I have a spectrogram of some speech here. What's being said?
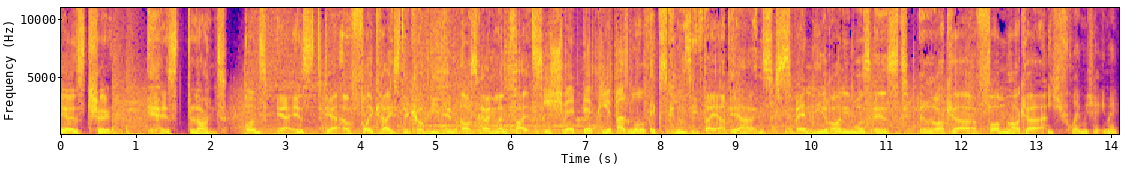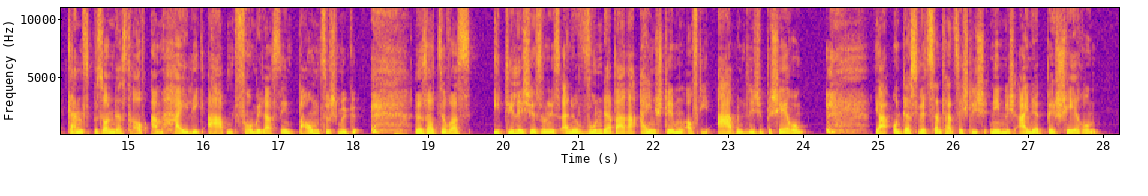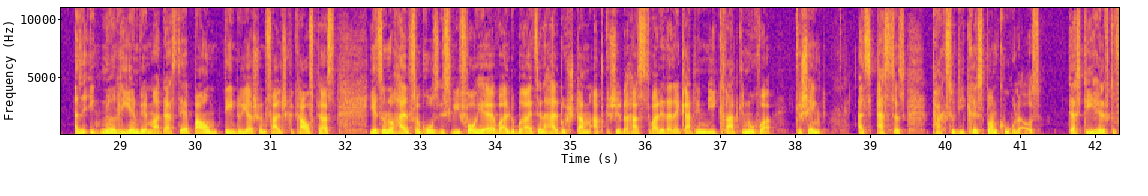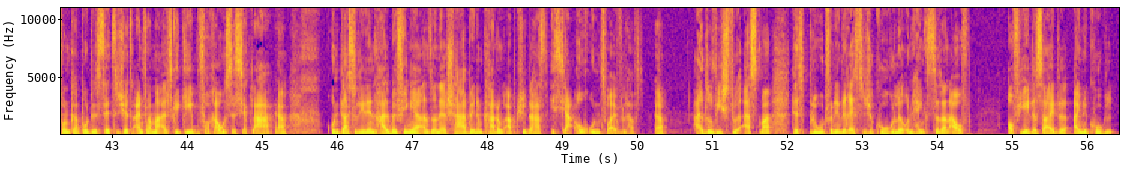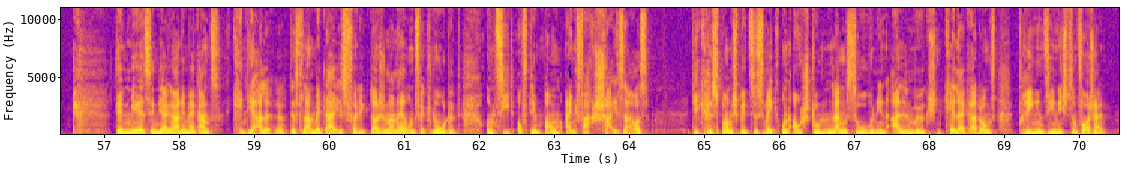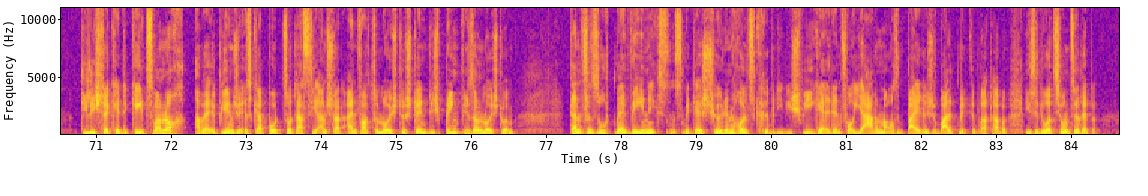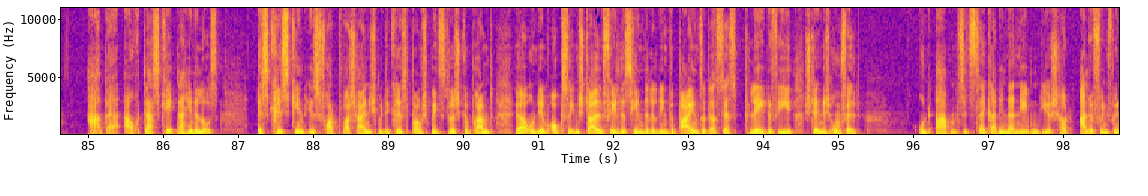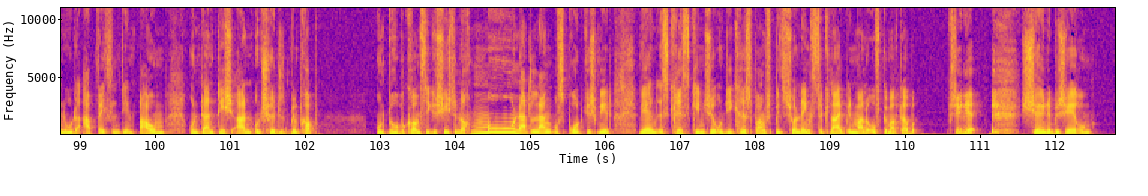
Er ist schön. Er ist blond. Und er ist der erfolgreichste Comedian aus Rheinland-Pfalz. Ich werd der Pierpasmus. Exklusiv bei RPA1. Sven Hieronymus ist Rocker vom Hocker. Ich freue mich ja immer ganz besonders drauf, am Heiligabend vormittags den Baum zu schmücken. Das hat so was Idyllisches und ist eine wunderbare Einstimmung auf die abendliche Bescherung. Ja, und das wird's dann tatsächlich, nämlich eine Bescherung. Also ignorieren wir mal, dass der Baum, den du ja schon falsch gekauft hast, jetzt nur noch halb so groß ist wie vorher, weil du bereits einen halben Stamm abgeschnitten hast, weil dir deine Gattin nie grad genug war. Geschenkt. Als erstes packst du die Christbaumkugel aus. Dass die Hälfte von kaputt ist, setze ich jetzt einfach mal als gegeben voraus, ist ja klar, ja. Und dass du dir den halben Finger an so einer Scherbe in einem Karton abgeschnitten hast, ist ja auch unzweifelhaft, ja. Also wischst du erstmal das Blut von den restlichen Kugeln und hängst sie dann auf. Auf jede Seite eine Kugel. Denn mehr sind ja gar nicht mehr ganz. Kennt ihr alle. Ne? Das Lametta ist völlig durcheinander und verknotet und sieht auf dem Baum einfach scheiße aus. Die Christbaumspitze ist weg und auch stundenlanges Suchen in allen möglichen Kellerkartons bringen sie nicht zum Vorschein. Die Lichterkette geht zwar noch, aber ihr Birnchen ist kaputt, sodass sie anstatt einfach zu leuchten ständig blinkt wie so ein Leuchtturm. Dann versucht man wenigstens mit der schönen Holzkrippe, die die Schwiegereltern vor Jahren mal aus dem bayerischen Wald mitgebracht haben, die Situation zu retten. Aber auch das geht nach hinten los. Das Christkind ist fort, wahrscheinlich mit der Christbaumspitz durchgebrannt, ja, und dem Ochse im Stall fehlt das hintere linke Bein, sodass das Plädevieh ständig umfällt. Und abends sitzt dein Gattin daneben dir, schaut alle fünf Minuten abwechselnd den Baum und dann dich an und schüttelt mit dem Kopf. Und du bekommst die Geschichte noch monatelang aufs Brot geschmiert, während es Christkindche und die Christbaumspitz schon längste Kneipe in Malle aufgemacht haben. Versteht ihr? Schöne Bescherung.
